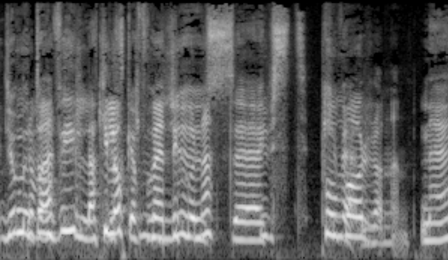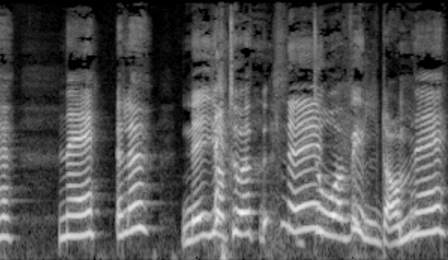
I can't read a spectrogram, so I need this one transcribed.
Jo, men de här vill att vi ska få ljus, eh, just på kväll. morgonen. Nej, Nej, Eller? Nej, jag tror att då vill de. nej,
